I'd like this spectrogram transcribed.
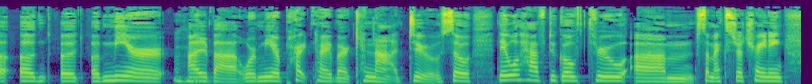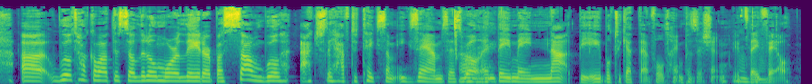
a, a, a, mere Mm-hmm. alba or mere part timer cannot do. So they will have to go through um, some extra training. Uh, we'll talk about this a little more later, but some will actually have to take some exams as well, and they may not be able to get that full time position if they Mm-hmm. fail.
